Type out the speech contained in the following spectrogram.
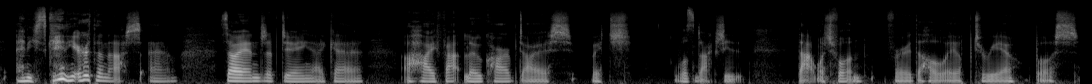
any skinnier than that. Um, so I ended up doing like a a high fat, low carb diet, which wasn't actually that much fun for the whole way up to Rio, but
